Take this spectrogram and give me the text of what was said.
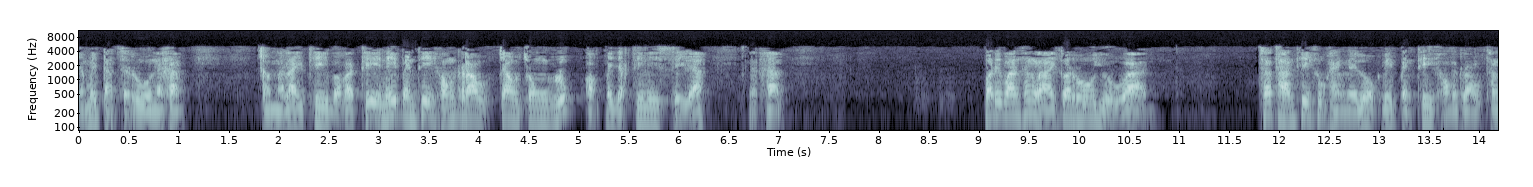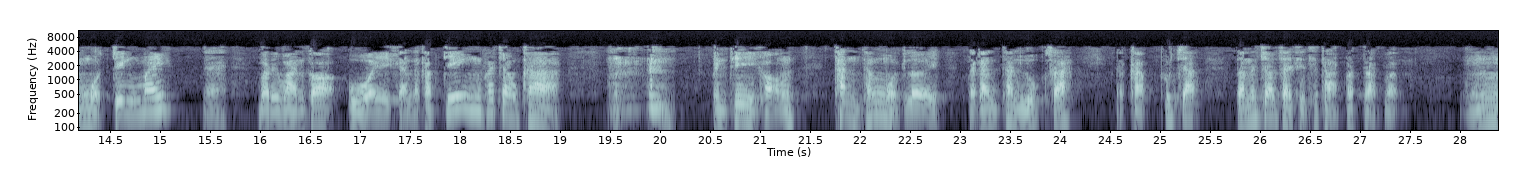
ยังไม่ตัดสรู้นะครับ ก็มาไล่ที่บอกว่าที่นี้เป็นที่ของเราเจ้าจงลุกออกไปจากที่นี้เสียนะครับ บริวารทั้งหลายก็รู้อยู่ว่า สถานที่ทุกแห่งในโลกนี้เป็นที่ของเราทั้งหมดจริงไหมนะ บริวารก็อวยกันนะครับ จริงพระเจ้าค่ะ เป็นที่ของท่านทั้งหมดเลย แต่การท่านลุกซะนะครับพระเจ้าตอนนั้นเจ้าชายสิทธัตถะก็ตรัสว่า อืม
